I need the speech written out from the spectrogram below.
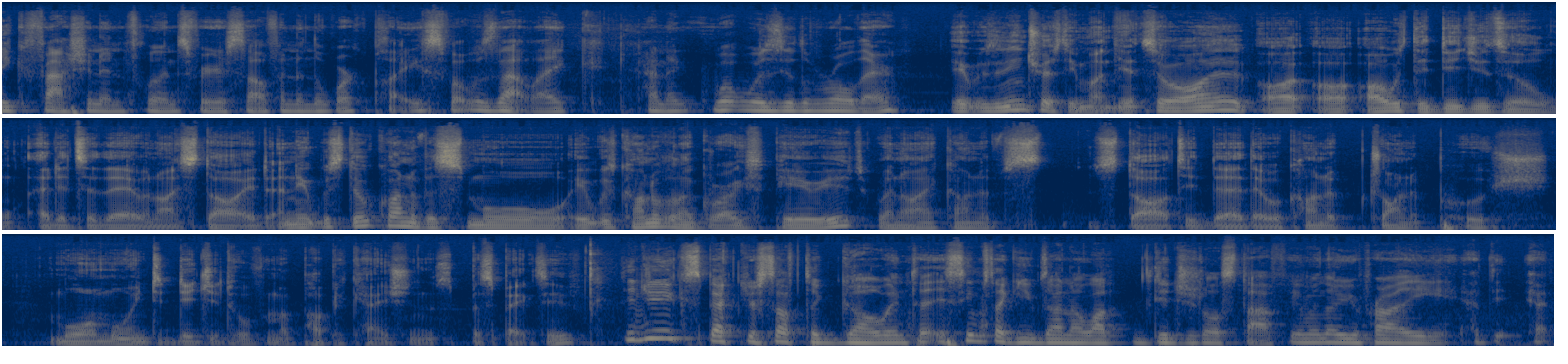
big fashion influence for yourself and in the workplace. What was that like? Kind of, what was the role there? It was an interesting one. Yeah, so I, I I- was the digital editor there when I started, and it was still kind of a small. It was kind of on a growth period when I kind of started there. They were kind of trying to push more and more into digital from a publications perspective. Did you expect yourself to go into? It seems like you've done a lot of digital stuff, even though you probably at the, at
